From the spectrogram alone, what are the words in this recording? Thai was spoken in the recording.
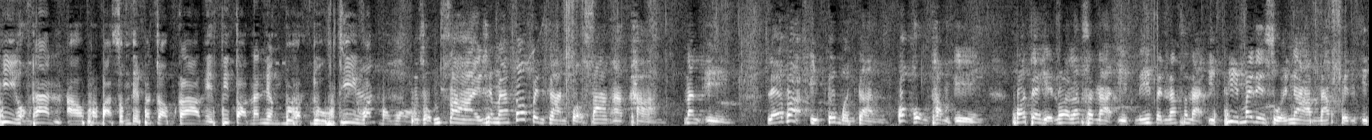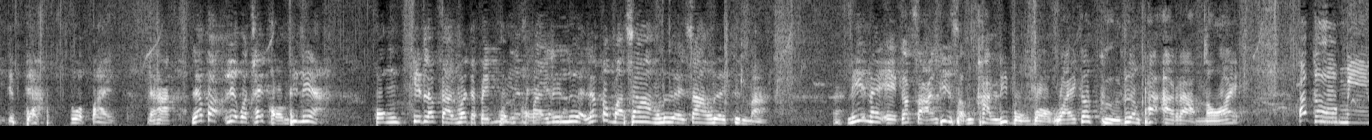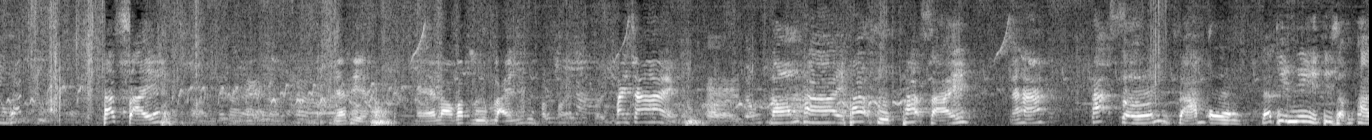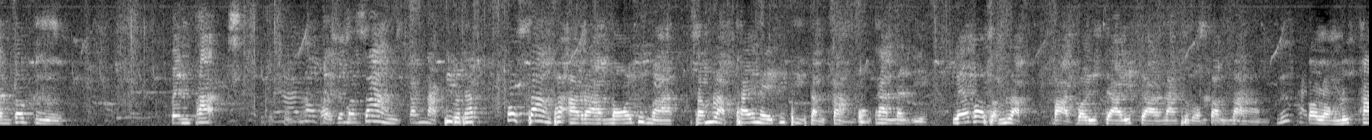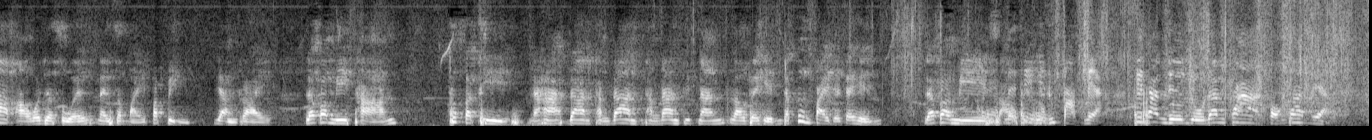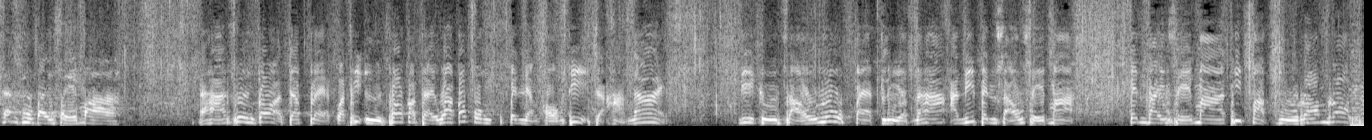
พี่ของท่านเอาพระบาทสมเด็จพระจอมเกล้าเนี่ยที่ตอนนั้นยังบวชอยู่ที่วัดบวรผสมทรายใช่ไหมก็เป็นการก่อสร้างอาคารนั่นเอง แล้วก็อิฐก็เหมือนกันก็คงทำเอง เพราะจะเห็นว่าลักษณะอิฐนี้เป็นลักษณะอิฐที่ไม่ได้สวยงามนักเป็นอิฐหยาบๆทั่วไปนะคะแล้วก็เรียกว่าใช้ของที่เนี่ยคงคิดแล้วกันว่าจะไปขนไปเรื่อยๆ แล้วก็มาสร้างเรื่อยสร้างเรื่อยขึ้นมา นี่ในเอกสารที่สำคัญที่บ่งบอกไว้ก็คือเรื่องพระอารามน้อย ก็คือมีวัดอยู่พระใสเนี่ยพี่แหมเราก็ลืมหลายเรื่องไม่ใช่ถ่ายน้องทายพระสุขพระใสนะคะพระเสริมสามองค์ และที่นี่ที่สำคัญก็คือ เป็นพระนอกจากจะมาสร้างตำหนักที่ประทับก็สร้างพระอารามน้อยขึ้นมาสำหรับใช้ในพิธีต่างๆ ของท่านนั่นเอง แล้วก็สำหรับบาทบริจาริกานางสนมตำนานก็ลองนึกภาพเอาว่าจะสวยในสมัยป้าปิ่นอย่างไร แล้วก็มีฐาน ทุกกทีนะคะด้านทางด้านทางด้านทิศนั้น เราจะเห็นจะขึ้นไปเดี๋ยวจะเห็น แล้วก็มีเสาที่เห็นปักเนี่ย ที่ท่านยืนอยู่ด้านข้างของท่านเนี่ยนั่นคือใบเสมานะคะซึ่งก็จะแปลกกว่าที่อื่นเพราะเข้าใจว่าก็คงเป็นอย่างของที่จะหาง่าย นี่คือเสาลูกแปดเหลี่ยมนะคะอันนี้เป็นเสาเสมา เป็นใบเสมาที่ปักอยู่ล้อมรอบทั้งแปด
